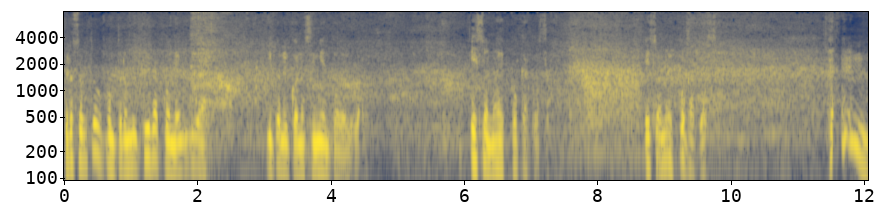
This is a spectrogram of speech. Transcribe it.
pero sobre todo comprometida con el lugar y con el conocimiento del lugar. Eso no es poca cosa. Eso no es poca cosa.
